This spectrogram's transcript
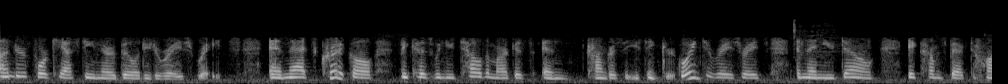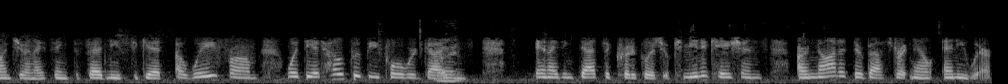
under forecasting their ability to raise rates. And that's critical because when you tell the markets and Congress that you think you're going to raise rates and then you don't, it comes back to haunt you. And I think the Fed needs to get away from what they had hoped would be forward guidance. Right. And I think that's a critical issue. Communications are not at their best right now anywhere.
